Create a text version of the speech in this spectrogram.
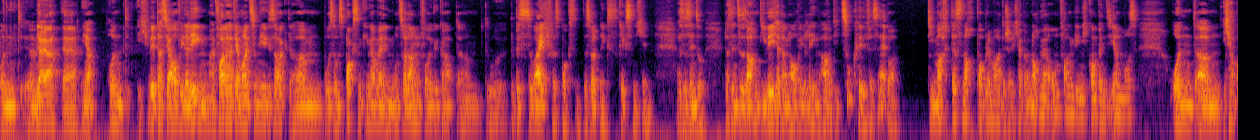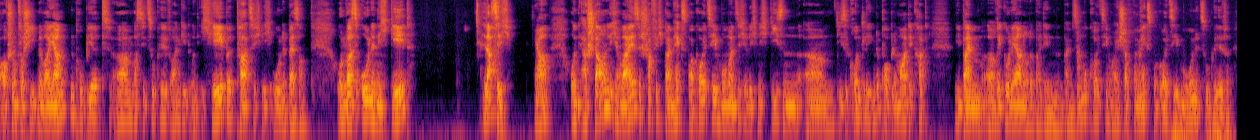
Und ähm, Ja, ja, ja, ja. ja, und ich will das ja auch widerlegen. Mein Vater hat ja mal zu mir gesagt, ähm, wo es ums Boxen ging, haben wir in unserer langen Folge gehabt, ähm, du, du bist zu weich fürs Boxen. Das wird nichts, kriegst nicht hin. Also das sind so, das sind so Sachen, die will ich ja dann auch widerlegen. Aber die Zughilfe selber, die macht das noch problematischer. Ich habe ja noch mehr Umfang, den ich kompensieren muss. Und ähm, ich habe auch schon verschiedene Varianten probiert, ähm, was die Zughilfe angeht. Und ich hebe tatsächlich ohne besser. Und was ohne nicht geht, lasse ich. Ja, und erstaunlicherweise schaffe ich beim Hexbar-Kreuzheben, wo man sicherlich nicht diesen, ähm, diese grundlegende Problematik hat, wie beim äh, regulären oder bei den, beim Sumo-Kreuzheben, aber ich schaffe beim Hexbar-Kreuzheben ohne Zughilfe,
